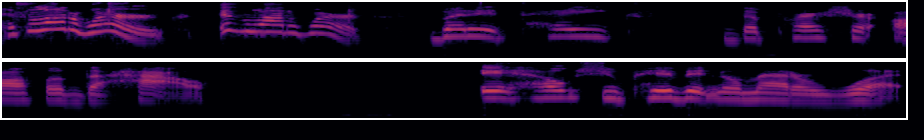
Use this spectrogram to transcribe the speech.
It's a lot of work. It's a lot of work, but it takes the pressure off of the how. It helps you pivot no matter what.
